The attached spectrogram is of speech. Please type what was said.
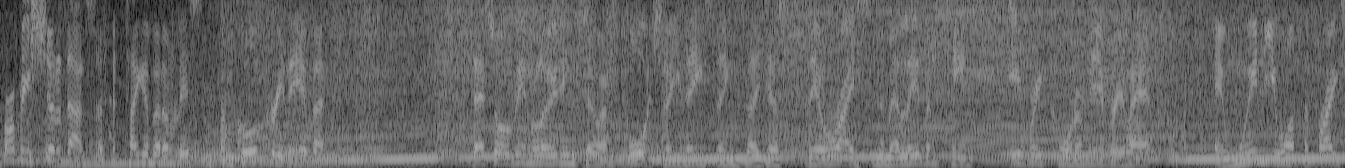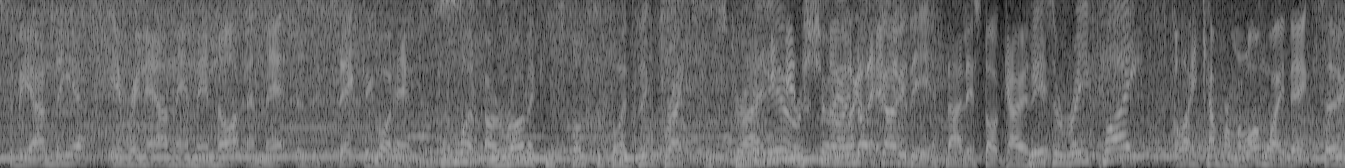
probably should have done. Have taken a bit of a lesson from Corkery there, but That's what we've been alluding to. Unfortunately, these things, they just, they're racing them 11 tenths every corner of every lap. And when you want the brakes to be under you, every now and then they're not, and that is exactly what happens. Somewhat ironic, he's sponsored by Big Brakes Australia, or should I not go there? No, let's not go there. Here's a replay. Oh, he come from a long way back too.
